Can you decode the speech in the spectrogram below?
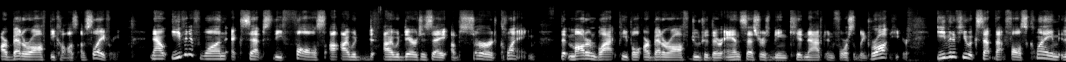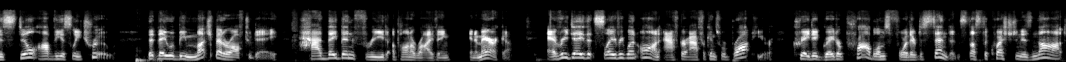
are better off because of slavery. Now, even if one accepts the false, I would I would dare to say absurd claim that modern black people are better off due to their ancestors being kidnapped and forcibly brought here, even if you accept that false claim, it is still obviously true that they would be much better off today had they been freed upon arriving in America. Every day that slavery went on after Africans were brought here created greater problems for their descendants. Thus, the question is not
